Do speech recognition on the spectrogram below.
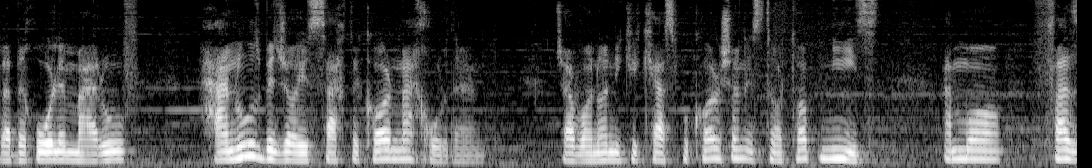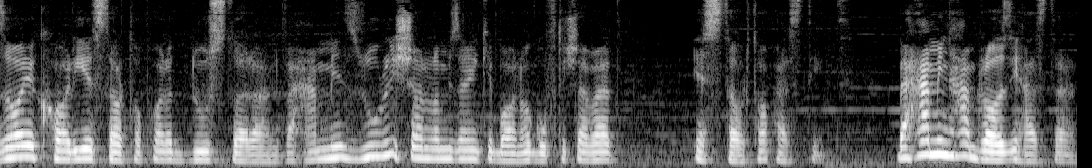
و به قول معروف هنوز به جای سخت کار نخوردند. جوانانی که کسب و کارشان استارتاپ نیست اما فضای کاری استارتاپ ها را دوست دارند و همه زورشان را می‌زنند که با آنها گفته شود استارتاپ هستید. به همین هم راضی هستند.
